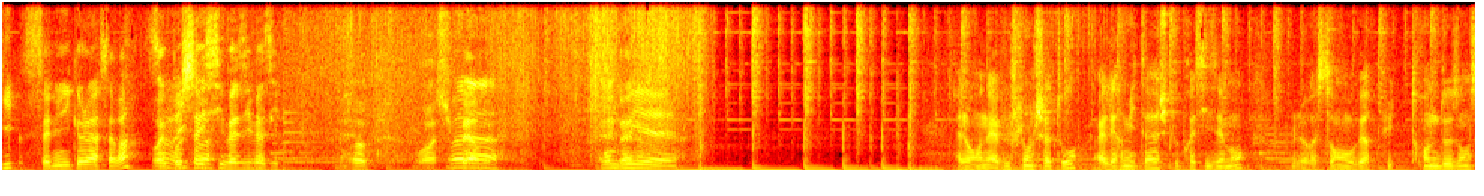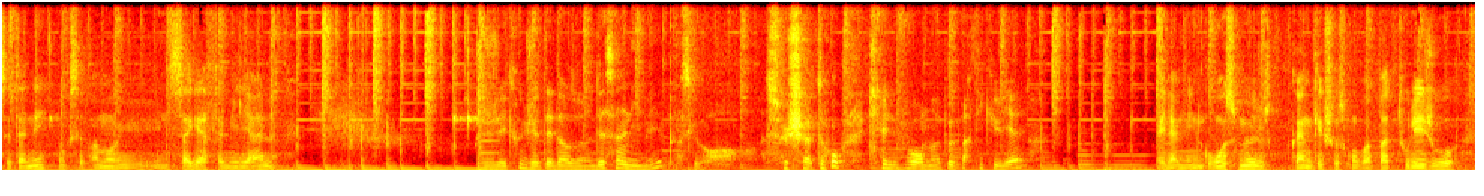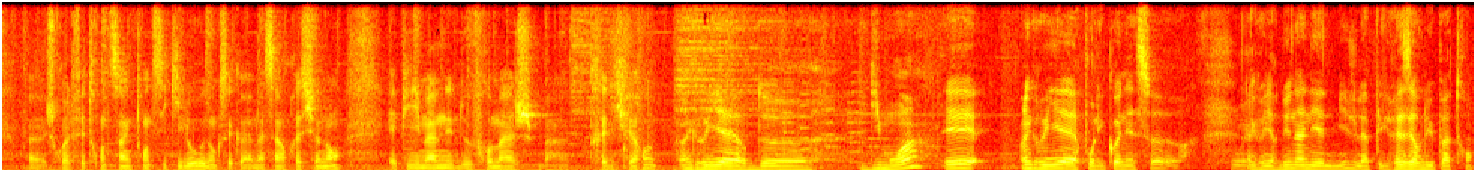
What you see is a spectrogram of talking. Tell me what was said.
Salut Guy. Salut Nicolas, ça va? Ça Ouais, va, pose ça toi? ici, vas-y, vas-y. Hop, voilà, superbe. Voilà. Hein. Alors on est à Bufflon-le-Château, à l'Ermitage plus précisément. Le restaurant ouvert depuis 32 ans cette année, donc c'est vraiment une, saga familiale. J'ai cru que j'étais dans un dessin animé parce que oh, ce château qui a une forme un peu particulière. Il a amené une grosse meule, quand même quelque chose qu'on voit pas tous les jours. Euh, je crois qu'elle fait 35-36 kilos, donc c'est quand même assez impressionnant. Et puis il m'a amené deux fromages bah, très différents. Un gruyère de 10 mois et un gruyère pour les connaisseurs. Un gruyère d'une année et demie, je l'ai appelé réserve du patron.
